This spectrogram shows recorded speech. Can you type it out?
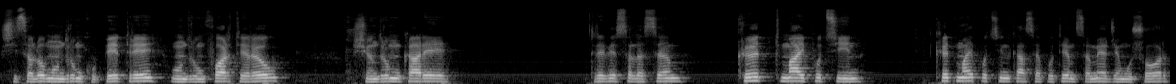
și să luăm un drum cu petre, un drum foarte rău și un drum care trebuie să lăsăm cât mai puțin, cât mai puțin ca să putem să mergem ușor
